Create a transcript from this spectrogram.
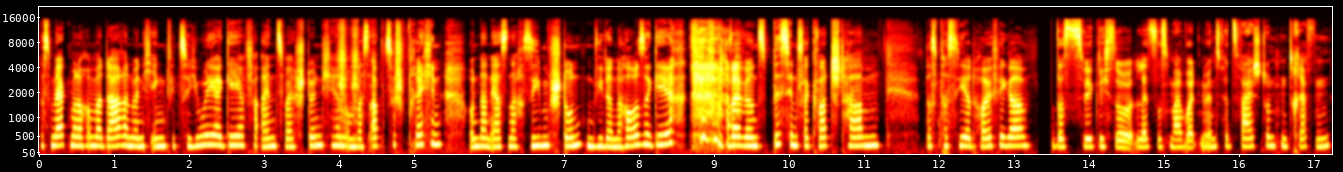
Das merkt man auch immer daran, wenn ich irgendwie zu Julia gehe für ein, zwei Stündchen, um was abzusprechen und dann erst nach sieben Stunden wieder nach Hause gehe, weil wir uns ein bisschen verquatscht haben. Das passiert häufiger. Das ist wirklich so. Letztes Mal wollten wir uns für zwei Stunden treffen.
